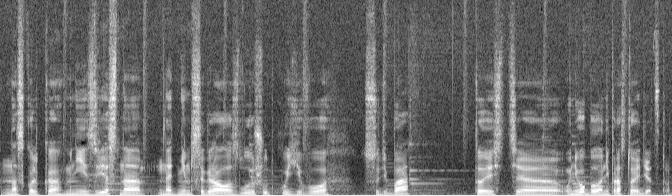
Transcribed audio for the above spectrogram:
насколько мне известно, над ним сыграла злую шутку его судьба. То есть э, у него было непростое детство.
